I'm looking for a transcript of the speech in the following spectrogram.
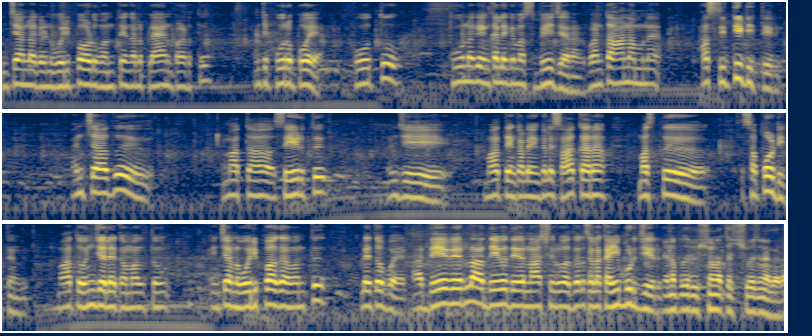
ಇಂಚಲ್ಲ రెండు ಒರಿಪಾಡು ಬಂತು ಎಂಗಲ ಪ್ಲ್ಯಾನ್ ಪಾಡ್ತು ಅಂಚೆ ಪೂರ ಪೋಯ. ಪೋತು, ತೂನಾಗ ಎಂಕಲೆಗೆ ಮಸ್ತ್ ಬೇಜಾರ ಪಂಟ ಆ ನಮ್ಮನೆ ಆ ಸ್ಥಿತಿ మాత ಅಂಚ మంచి ಮಾತ ಸೇರ್ತು ಒಂಜಿ ಮಾತು ಎಂಕಲ ಸಪೋರ್ಟ್ ಇತ್ತು ಮಾತು ಒಂಜೆ ಲೆಕ್ಕ ಮಲ್ತು ಎಂಚಲ್ಲ ಒರಿಪಾಗ ಬಂತು ಲೆತೊಬ್ಬ ಆ ದೇವೇರ್ಲ, ಆ ದೇವ ದೇವನ ಆಶೀರ್ವಾದ ಸಲ ಕೈ ಬಿಡ್ಜೇರು. ಏನಪ್ಪ ವಿಶ್ವನಾಥ ಶಿವಾಜಿನಗರ,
